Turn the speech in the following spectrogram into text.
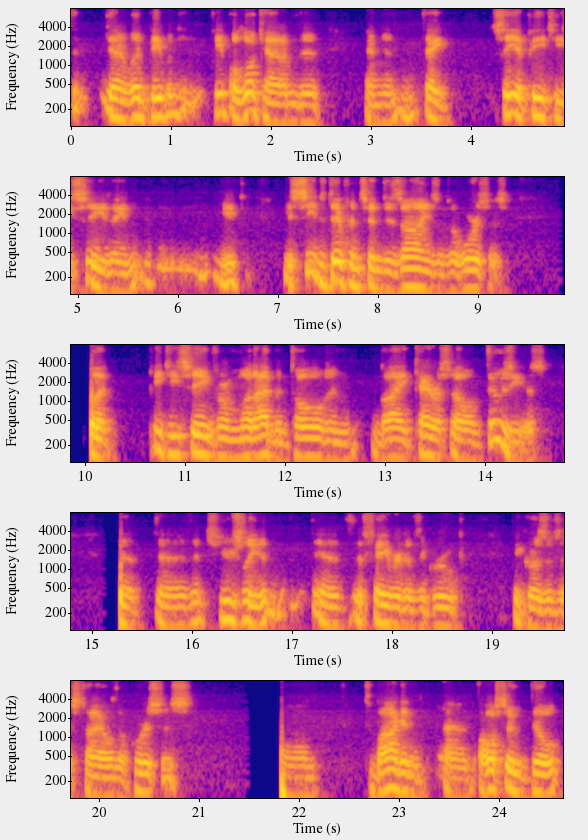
You know, when people people look at them, the, and they see a PTC, they you, you see the difference in designs of the horses, but PTC, from what I've been told and by carousel enthusiasts, that uh, that's usually uh, the favorite of the group because of the style of the horses. Um, Toboggan uh, also built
